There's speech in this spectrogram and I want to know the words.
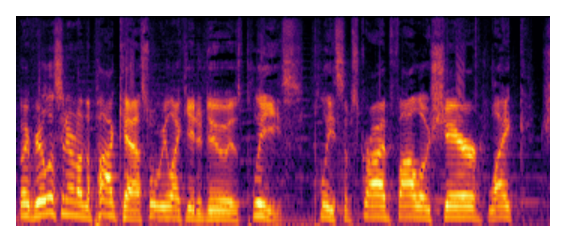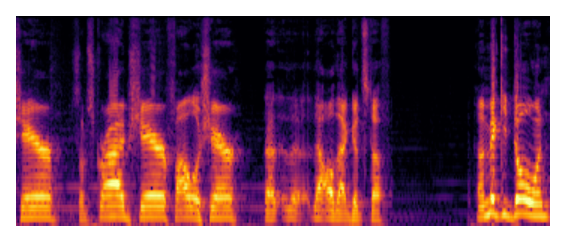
But if you're listening on the podcast, what we like you to do is please, please subscribe, follow, share, like, share, subscribe, share, follow, share, that, that, all that good stuff. Uh, Mickey Dolan,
